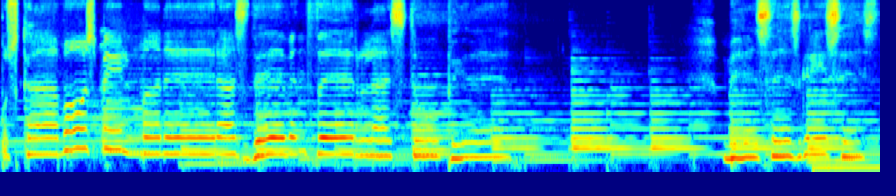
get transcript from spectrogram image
Buscamos mil maneras de vencer la estupidez meses grises,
